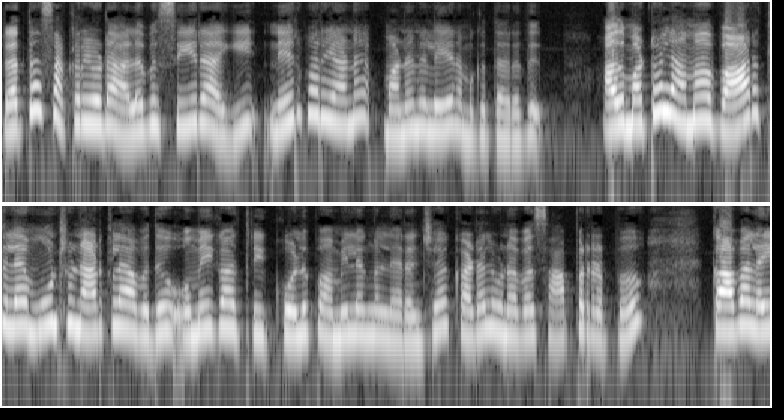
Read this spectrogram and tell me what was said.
ரத்த சர்க்கரையோட அளவு சீராகி நேர்மறையான மனநிலையை நமக்கு தருது. அது மட்டும் இல்லாமல் வாரத்தில் மூன்று நாட்களாவது ஒமேகா த்ரீ கொழுப்பு அமிலங்கள் நிறைஞ்ச கடல் உணவை சாப்பிட்றப்போ கவலை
